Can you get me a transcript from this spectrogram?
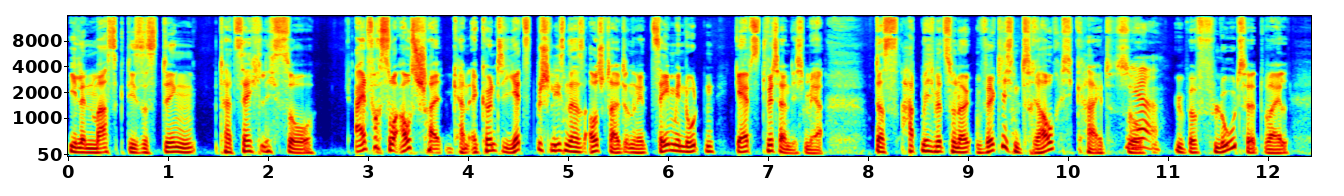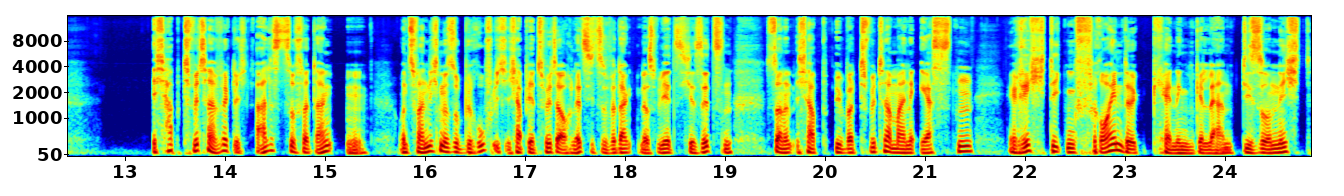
Elon Musk dieses Ding tatsächlich so einfach so ausschalten kann. Er könnte jetzt beschließen, dass er es ausschaltet und in zehn Minuten gäbe es Twitter nicht mehr. Das hat mich mit so einer wirklichen Traurigkeit so Ja. überflutet, weil ich habe Twitter wirklich alles zu verdanken. Und zwar nicht nur so beruflich, ich habe ja Twitter auch letztlich zu verdanken, dass wir jetzt hier sitzen, sondern ich habe über Twitter meine ersten richtigen Freunde kennengelernt, die so nicht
